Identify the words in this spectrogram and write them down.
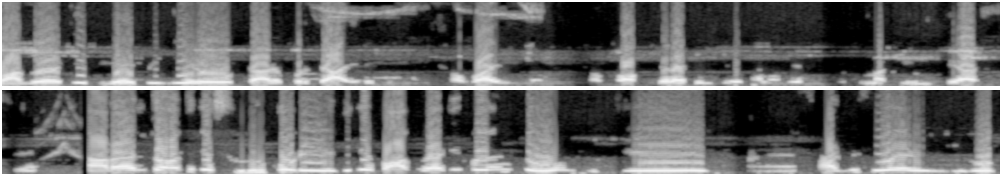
বাগুয়াটি ভিআইপি যে রোড তার উপর দাঁড়িয়ে সবাই, সব ভক্তরা কিন্তু এখানে প্রতিমা কিনতে আসছে। নারায়ণতলা থেকে শুরু করে এদিকে বাগুয়াটি পর্যন্ত যে সার্ভিস রোড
